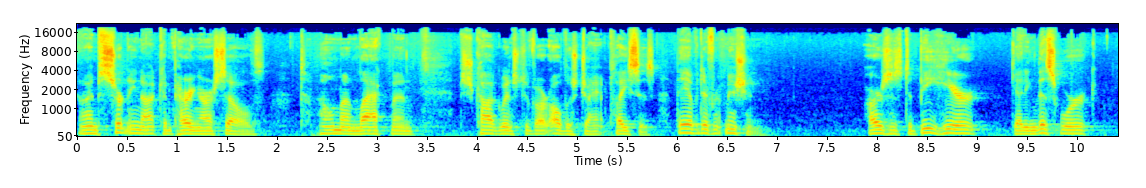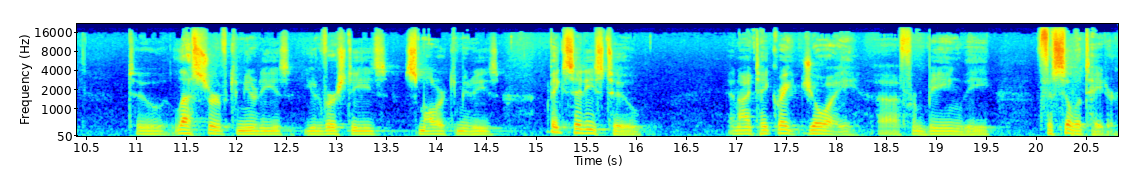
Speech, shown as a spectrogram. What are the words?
And I'm certainly not comparing ourselves to MoMA and LACMA, Chicago Institute of Art, all those giant places. They have a different mission. Ours is to be here, getting this work to less served communities, universities, smaller communities, big cities too. And I take great joy uh, from being the facilitator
